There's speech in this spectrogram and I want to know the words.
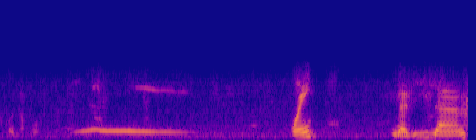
Ako na po. Point. Dali lang.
